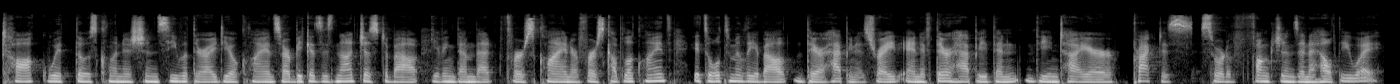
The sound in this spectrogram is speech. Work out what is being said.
talk with those clinicians, see what their ideal clients are, because it's not just about giving them that first client or first couple of clients. It's ultimately about their happiness, right? And if they're happy, then the entire practice sort of functions in a healthy way.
